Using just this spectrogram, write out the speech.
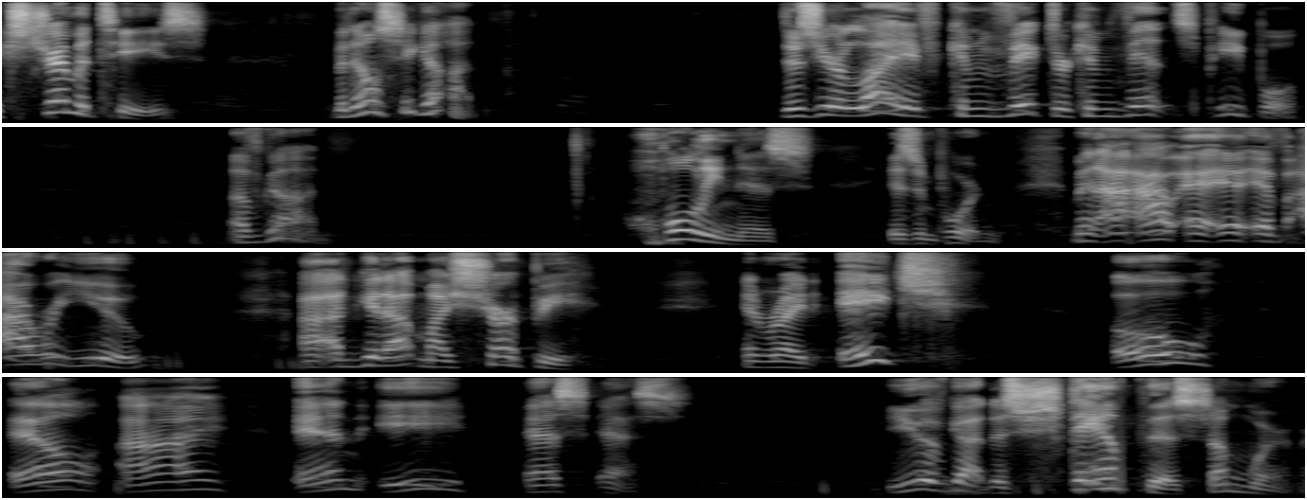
extremities, but they don't see God. Does your life convict or convince people of God? Holiness is important. Man, I, I, if I were you, I'd get out my Sharpie and write H O L I N E S S. You have got to stamp this somewhere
